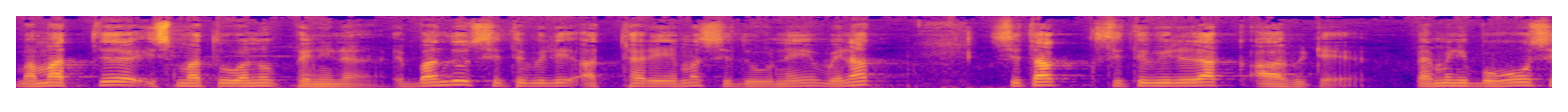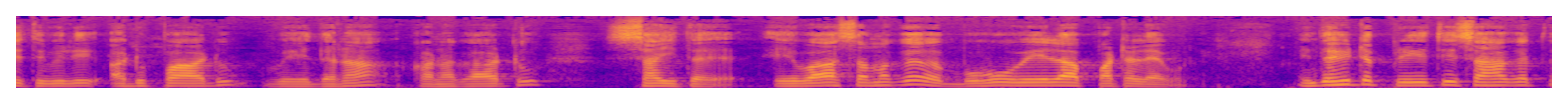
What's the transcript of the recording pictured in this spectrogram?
මමත්වය ඉස්මතු වනු පෙනින. එබඳු සිතවිලි අත්හැරීම සිදුුනේ වෙනත් සිතක් සිතවිල්ලක් ආවිටය. පැමිණි බොහෝ සිතවිලි අඩුපාඩු වේදනා කනගාටු සහිතය. ඒවා සමග බොහෝ වේලා පටලැවුණි. ඉඳහිට ප්‍රීති සහගත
